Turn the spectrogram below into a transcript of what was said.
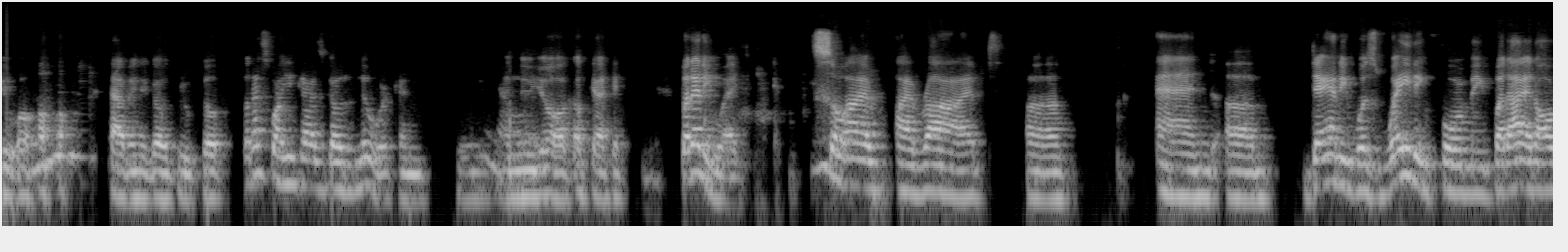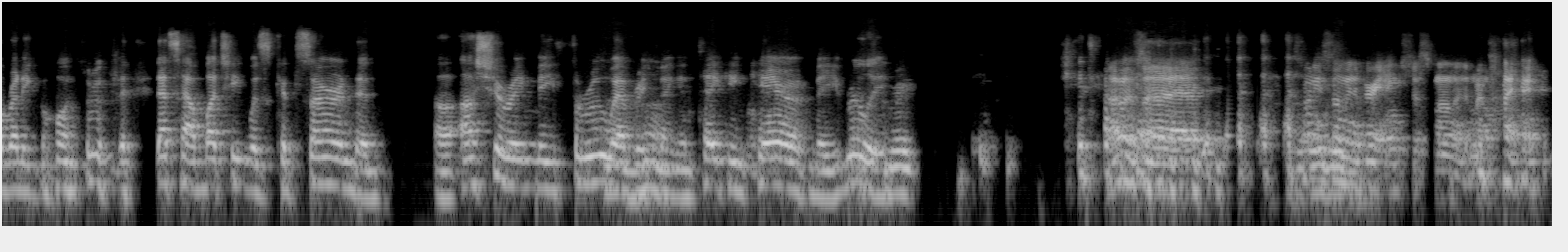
you all having to go through Phil. But that's why you guys go to Newark and, and New York, okay. But anyway, so I, I arrived uh, and um, Danny was waiting for me, but I had already gone through. the- That's how much he was concerned and uh, ushering me through Mhm. everything and taking care of me, really. Great. I was, uh, Tony's still in a very anxious moment in my life,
